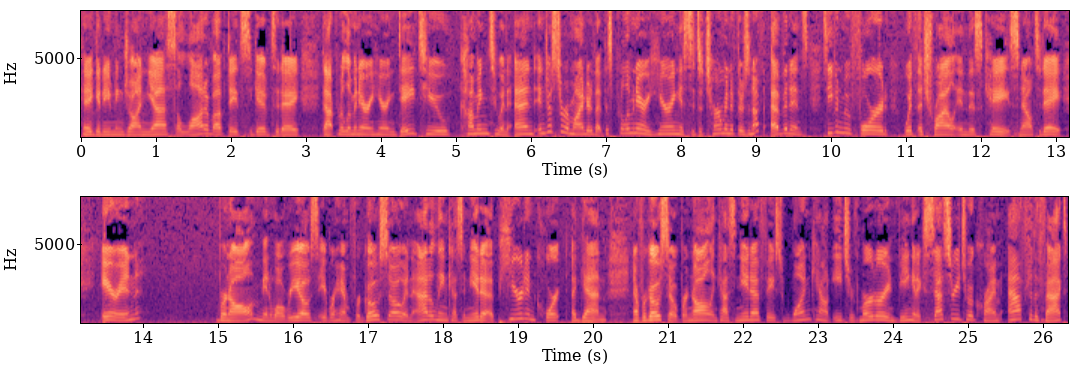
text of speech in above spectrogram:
Hey, good evening, John. Yes, a lot of updates to give today. That preliminary hearing, day two, coming to an end. And just a reminder that this preliminary hearing is to determine if there's enough evidence to even move forward with a trial in this case. Now, today, Aaron Bernal, Manuel Rios, Abraham Fragoso, and Adeline Castaneda appeared in court again. Now, Fragoso, Bernal, and Castaneda faced one count each of murder and being an accessory to a crime after the fact,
